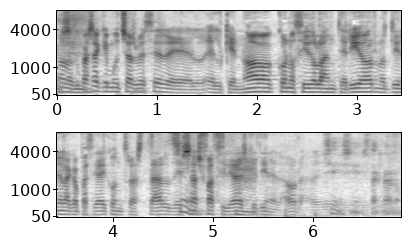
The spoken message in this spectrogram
No, lo que pasa es que muchas veces el, el que no ha conocido lo anterior no tiene la capacidad de contrastar de Sí. esas facilidades Mm. que tiene ahora. Sí, Eh, sí, está claro.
